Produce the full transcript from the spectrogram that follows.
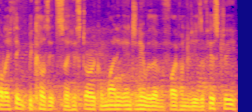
But I think because it's a historical mining engineer with over 500 years of history,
